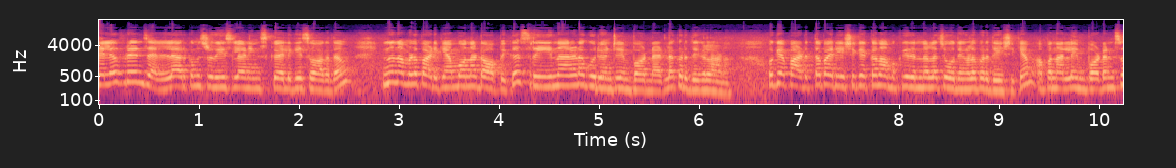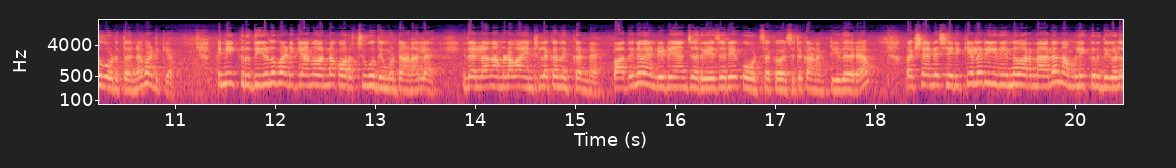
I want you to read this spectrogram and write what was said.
ഹലോ ഫ്രണ്ട്സ് എല്ലാവർക്കും ശ്രുതീസ് ലേണിംഗ് സ്കൂളിലേക്ക് സ്വാഗതം. ഇന്ന് നമ്മൾ പഠിക്കാൻ പോകുന്ന ടോപ്പിക് ശ്രീനാരായണ ഗുരുവിന്റെ ഇമ്പോർട്ടന്റ് ആയിട്ടുള്ള കൃതികളാണ്. ഓക്കെ അപ്പോൾ അടുത്ത പരീക്ഷയ്ക്കൊക്കെ നമുക്ക് ഇതിനുള്ള ചോദ്യങ്ങൾ പ്രതീക്ഷിക്കാം. അപ്പോൾ നല്ല ഇമ്പോർട്ടൻസ് കൊടുത്ത് തന്നെ പഠിക്കാം. പിന്നെ ഈ കൃതികൾ പഠിക്കുക എന്ന് പറഞ്ഞാൽ കുറച്ച് ബുദ്ധിമുട്ടാണ് അല്ലേ? ഇതെല്ലാം നമ്മുടെ മൈൻഡിലൊക്കെ നിൽക്കണ്ടേ അപ്പോൾ അതിന് വേണ്ടിയിട്ട് ഞാൻ ചെറിയ ചെറിയ കോഡ്സ് ഒക്കെ വെച്ചിട്ട് കണക്ട് ചെയ്ത് തരാം. പക്ഷേ എന്റെ ശരിക്കുള്ള രീതി എന്ന് പറഞ്ഞാൽ നമ്മൾ ഈ കൃതികൾ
